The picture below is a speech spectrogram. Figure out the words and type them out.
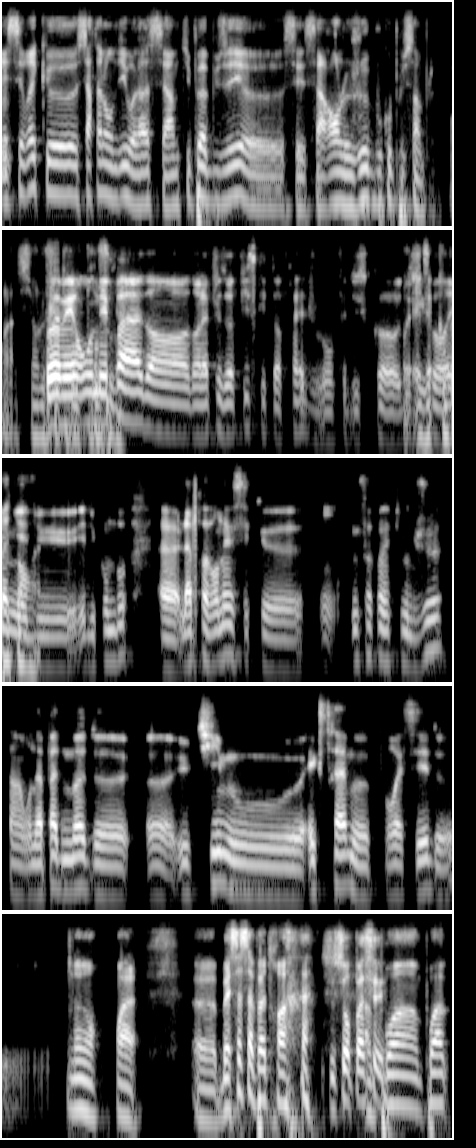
Et c'est vrai que certains l'ont dit, voilà, c'est un petit peu abusé, euh, c'est, ça rend le jeu beaucoup plus simple. Voilà, si on le Ouais, fait mais trop- on n'est pas dans, dans la philosophie Street of Rage où on fait du, score, du Ouais, scoring et ouais. du, et du combo. Euh, la preuve en est, c'est que on- une fois qu'on a fini le jeu, on n'a pas de mode euh, ultime ou extrême pour essayer de Non, non, voilà. Euh, ben ça, ça peut être un, se surpasser. un point, un point,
